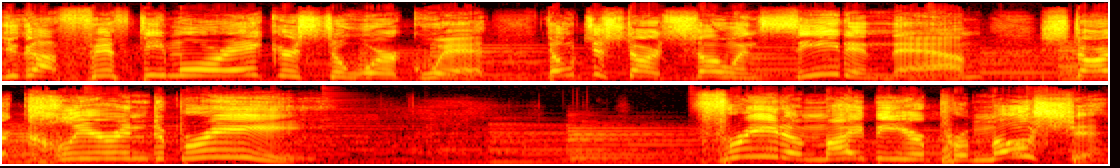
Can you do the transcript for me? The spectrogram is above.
You got 50 more acres to work with. Don't just start sowing seed in them, start clearing debris. Freedom might be your promotion.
